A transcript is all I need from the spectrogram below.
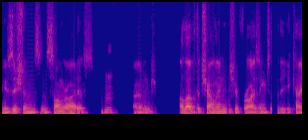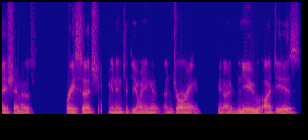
musicians and songwriters. Mm-hmm. And I love the challenge of rising to the occasion of researching and interviewing and, and drawing, you know, new ideas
